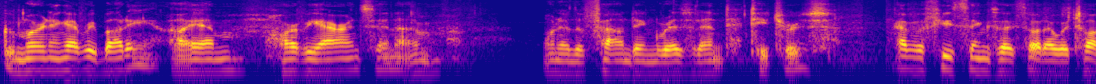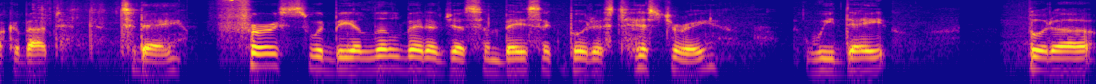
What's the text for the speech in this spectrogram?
Good morning, everybody. I am Harvey Aronson. I'm one of the founding resident teachers. I have a few things I thought I would talk about t- today. First would be a little bit of just some basic Buddhist history. We date Buddha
